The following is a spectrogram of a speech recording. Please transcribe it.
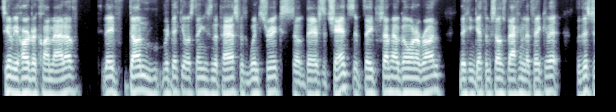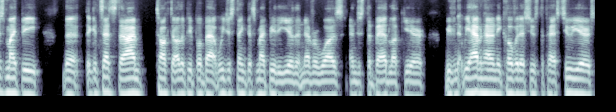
it's gonna be harder to climb out of. They've done ridiculous things in the past with win streaks. So there's a chance if they somehow go on a run, they can get themselves back in the thick of it. But this just might be the the consensus that I've talked to other people about. We just think this might be the year that never was, and just the bad luck year We've we haven't had any COVID issues the past two years.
